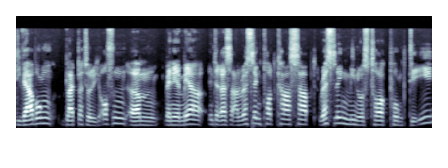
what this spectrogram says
die Werbung bleibt natürlich offen. Ähm, wenn ihr mehr Interesse an Wrestling-Podcasts habt, wrestling-talk.de,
